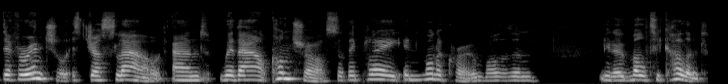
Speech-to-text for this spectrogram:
differential. It's just loud and without contrast. So they play in monochrome rather than, you know, multicolored.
